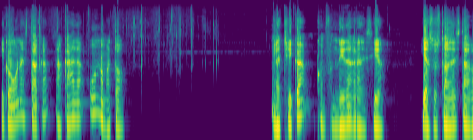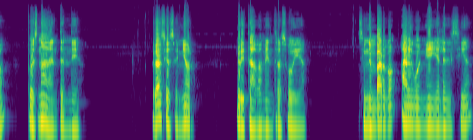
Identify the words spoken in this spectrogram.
y con una estaca a cada uno mató. La chica, confundida, agradecía, y asustada estaba, pues nada entendía. Gracias, señor, gritaba mientras huía. Sin embargo, algo en ella le decía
